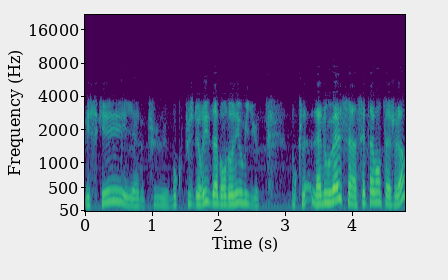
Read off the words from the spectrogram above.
risqué et il y a beaucoup plus de risques d'abandonner au milieu. Donc la, nouvelle, ça a cet avantage-là.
